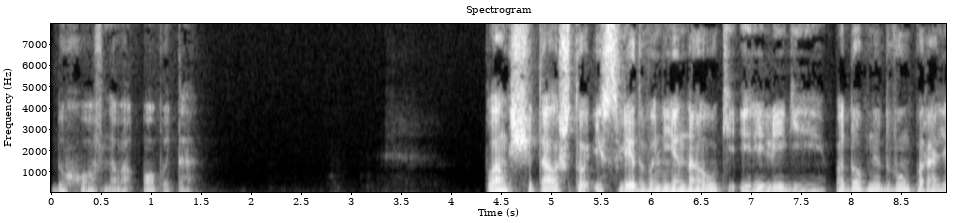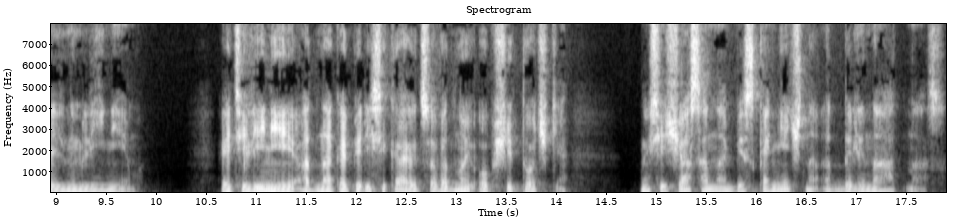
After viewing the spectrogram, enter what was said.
духовного опыта. Планк считал, что исследования науки и религии подобны двум параллельным линиям. Эти линии, однако, пересекаются в одной общей точке, но сейчас она бесконечно отдалена от нас.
